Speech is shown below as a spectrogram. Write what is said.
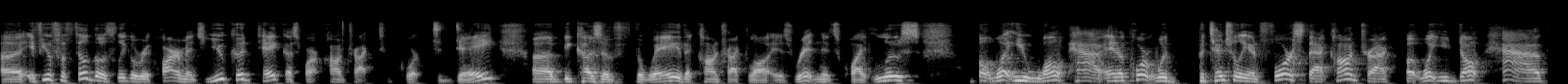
Uh, if you fulfilled those legal requirements, you could take a smart contract to court today uh, because of the way that contract law is written. It's quite loose. But what you won't have, and a court would potentially enforce that contract, but what you don't have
